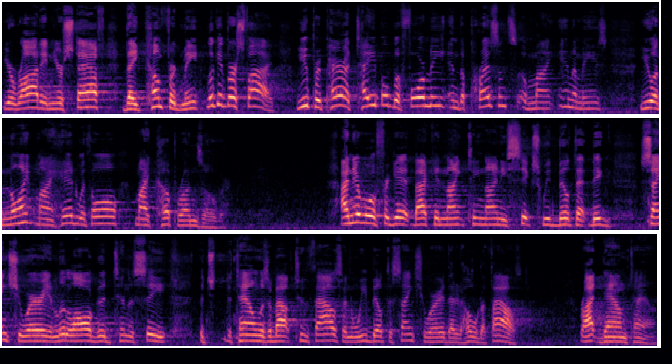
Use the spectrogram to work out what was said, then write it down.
your rod and your staff, they comfort me. Look at verse 5. You prepare a table before me in the presence of my enemies. You anoint my head with oil, my cup runs over. I never will forget back in 1996, we'd built that big sanctuary in Little Allgood, Tennessee. The, the town was about 2,000, and we built a sanctuary that would hold 1,000 right downtown.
